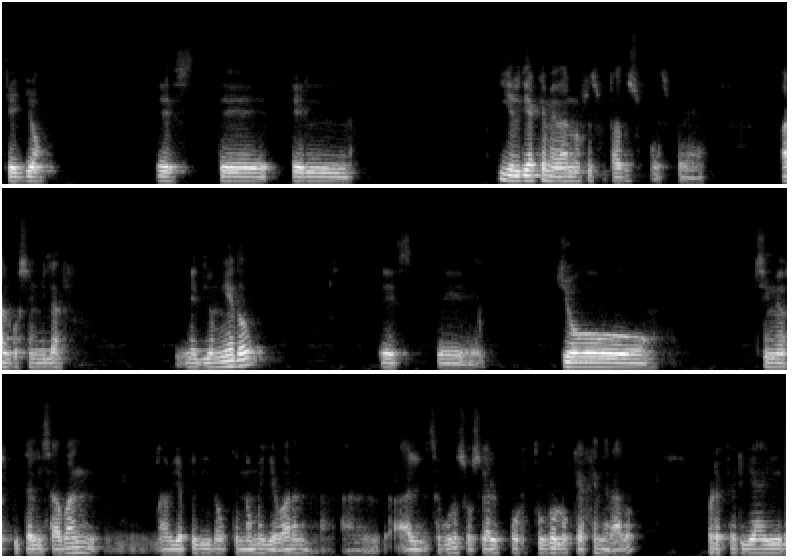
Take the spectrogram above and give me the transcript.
que yo. Este, el, y el día que me dan los resultados, pues fue algo similar. Me dio miedo. Este, yo, si me hospitalizaban, había pedido que no me llevaran al, Seguro Social por todo lo que ha generado. Prefería ir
